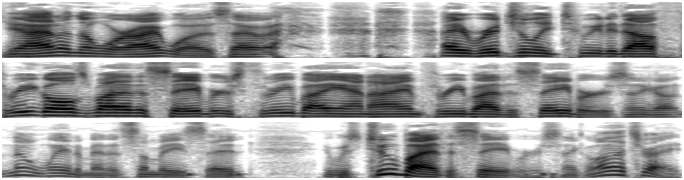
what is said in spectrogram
Yeah, I don't know where I was. I, I originally tweeted out three goals by the Sabres, three by Anaheim, three by the Sabres. And I go, no, wait a minute. Somebody said it was two by the Sabres. I go, oh, that's right.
